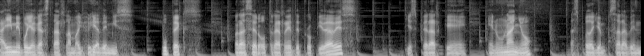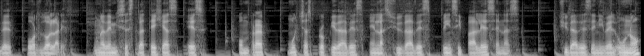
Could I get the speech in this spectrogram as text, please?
Ahí me voy a gastar la mayoría de mis UPEX para hacer otra red de propiedades y esperar que en un año las pueda yo empezar a vender por dólares. Una de mis estrategias es comprar muchas propiedades en las ciudades principales, en las ciudades de nivel 1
